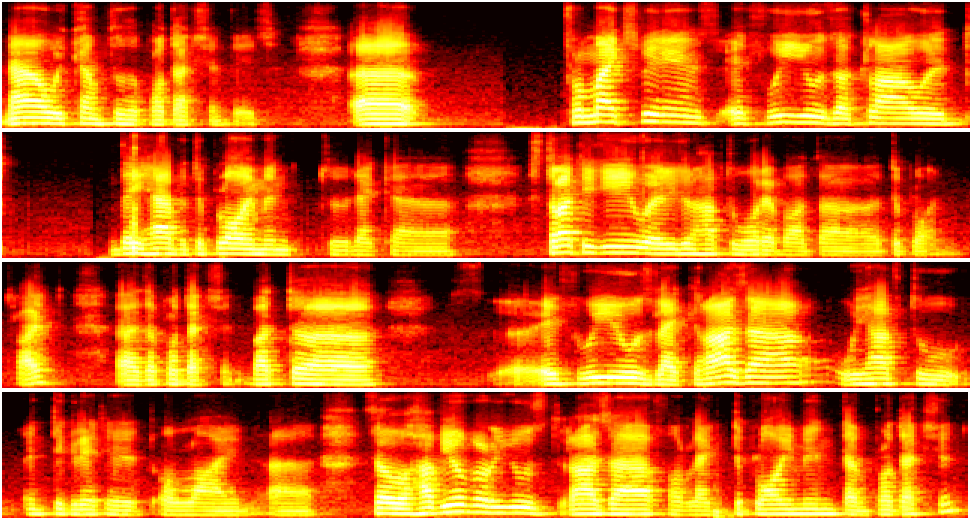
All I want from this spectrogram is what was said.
Now we come to the production phase. Uh, from my experience, if we use a cloud, they have a deployment to like a strategy where you don't have to worry about the deployment, right? Uh, the protection. But uh, if we use like Rasa, we have to integrate it online. Uh, so have you ever used Rasa for like deployment and production?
